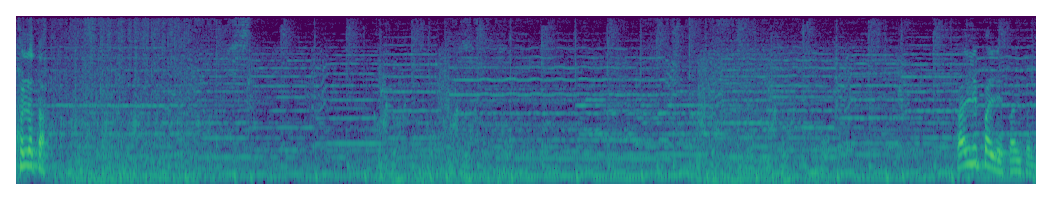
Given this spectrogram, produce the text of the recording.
걸렸다. 빨리 빨리 해, 빨리 빨리.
